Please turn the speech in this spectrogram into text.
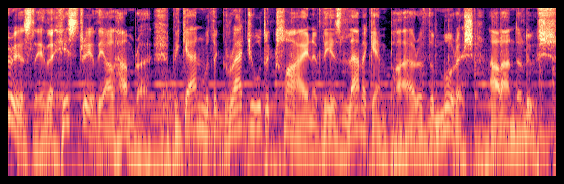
Curiously, the history of the Alhambra began with the gradual decline of the Islamic empire of the Moorish Al-Andalus.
